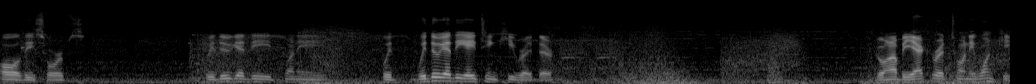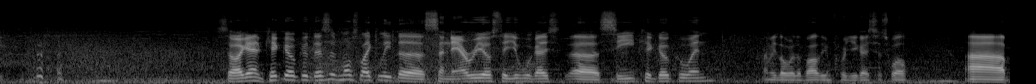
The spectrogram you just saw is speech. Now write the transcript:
all of these orbs. We do get the 20... We, we do get the 18 key right there. If you want to be accurate, 21 key. so again, Kid Goku, this is most likely the scenarios that you will guys uh, see Kid Goku in. Let me lower the volume for you guys as well. Um,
